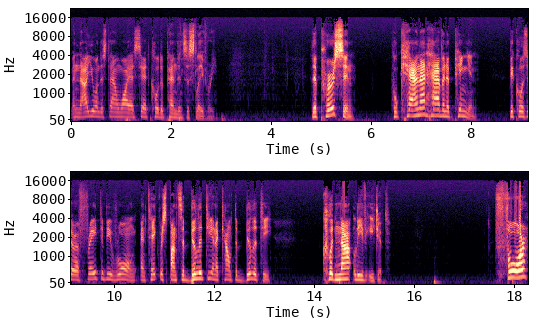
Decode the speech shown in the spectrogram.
And now you understand why I said codependence is slavery. The person who cannot have an opinion because they're afraid to be wrong and take responsibility and accountability could not leave Egypt. Four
